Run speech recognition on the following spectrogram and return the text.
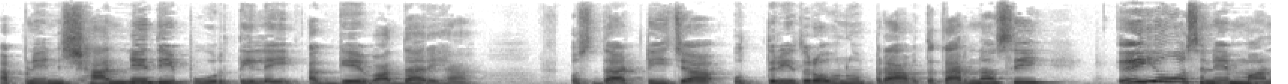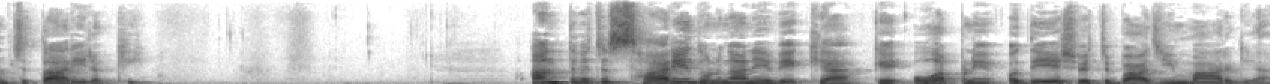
ਆਪਣੇ ਨਿਸ਼ਾਨੇ ਦੀ ਪੂਰਤੀ ਲਈ ਅੱਗੇ ਵਧਦਾ ਰਿਹਾ। ਉਸ ਦਾ ਟੀਚਾ ਉੱਤਰੀ ਧਰੁਵ ਨੂੰ ਪ੍ਰਾਪਤ ਕਰਨਾ ਸੀ। ਇਹੋ ਉਸਨੇ ਮਨ 'ਚ ਧਾਰੀ ਰੱਖੀ। ਅੰਤ ਵਿੱਚ ਸਾਰੀ ਦੁਨੀਆ ਨੇ ਵੇਖਿਆ ਕਿ ਉਹ ਆਪਣੇ ਉਦੇਸ਼ ਵਿੱਚ ਬਾਜੀ ਮਾਰ ਗਿਆ।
